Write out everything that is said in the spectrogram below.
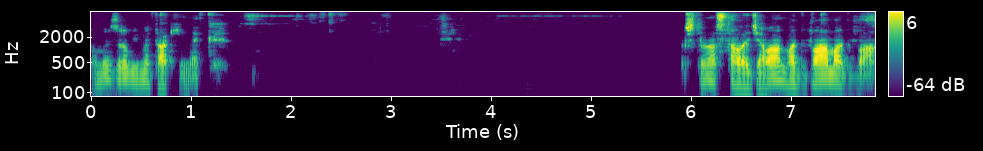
to my zrobimy taki myk. Czy to na stałe działa? Ma dwa, ma dwa.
